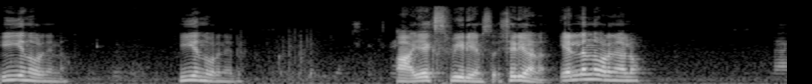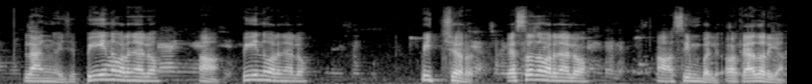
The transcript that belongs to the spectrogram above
ഇ എന്ന് പറഞ്ഞെന്നാ ഇ എന്ന് പറഞ്ഞാൽ? ആ എക്സ്പീരിയൻസ് ശരിയാണ്. എൽ എന്ന് പറഞ്ഞാലോ? ലാംഗ്വേജ് പി എന്ന് പറഞ്ഞാലോ? ആ പി എന്ന് പറഞ്ഞാലോ? പിക്ചർ എസ് എന്ന് പറഞ്ഞാലോ? ആ സിമ്പിൾ ഓക്കെ അതറിയാം.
